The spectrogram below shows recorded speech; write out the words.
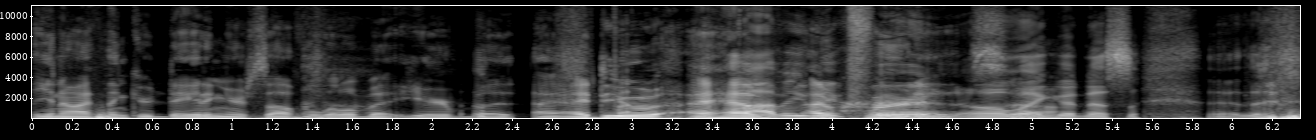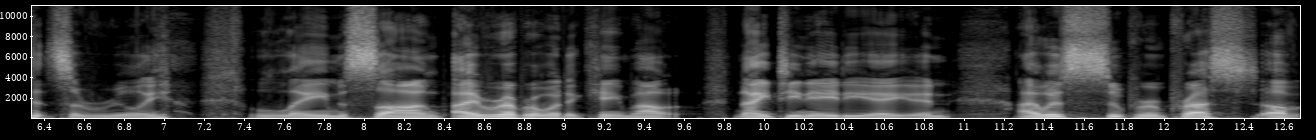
You know, I think you're dating yourself a little bit here, but I, I do. I have. Bobby I've heard McFerrin. it. Oh my goodness, it's a really lame song. I remember when it came out, 1988, and I was super impressed of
